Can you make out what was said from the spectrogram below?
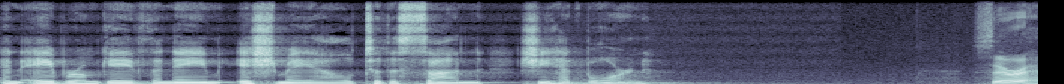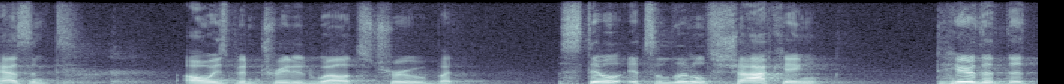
and Abram gave the name Ishmael to the son she had borne. Sarah hasn't always been treated well, it's true, but still, it's a little shocking to hear that the,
